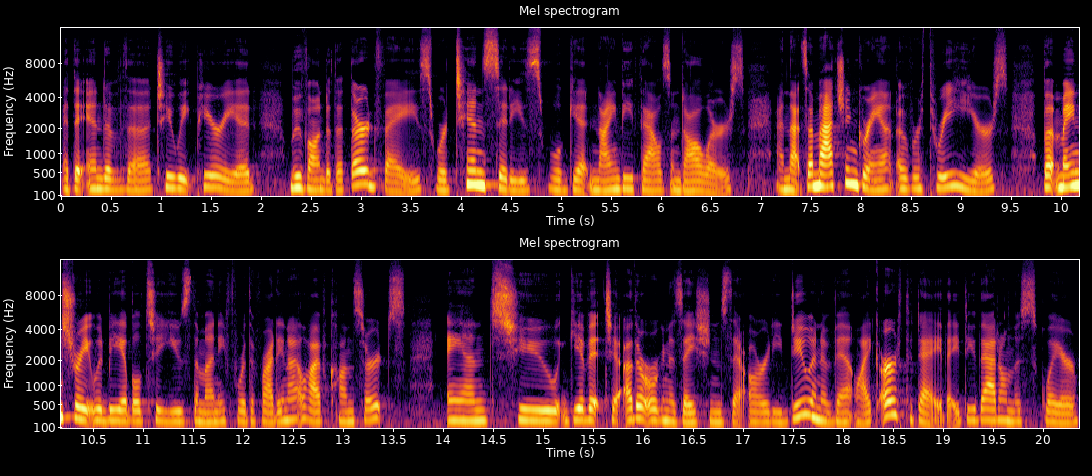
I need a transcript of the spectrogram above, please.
at the end of the two week period move on to the third phase, where 10 cities will get $90,000. And that's a matching grant over three years. But Main Street would be able to use the money for the Friday Night Live concerts and to give it to other organizations that already do an event like Earth Day. They do that on the square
